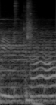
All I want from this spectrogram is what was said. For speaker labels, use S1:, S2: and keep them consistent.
S1: Cheetah.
